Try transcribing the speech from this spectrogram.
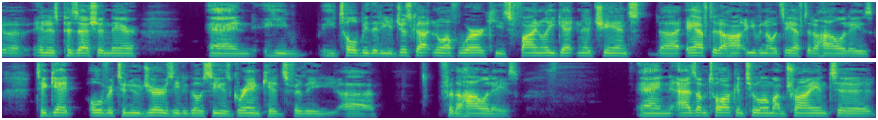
uh, in his possession there, and he he told me that he had just gotten off work. He's finally getting a chance uh, after the even though it's after the holidays to get over to New Jersey to go see his grandkids for the uh, for the holidays. And as I'm talking to him, I'm trying to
